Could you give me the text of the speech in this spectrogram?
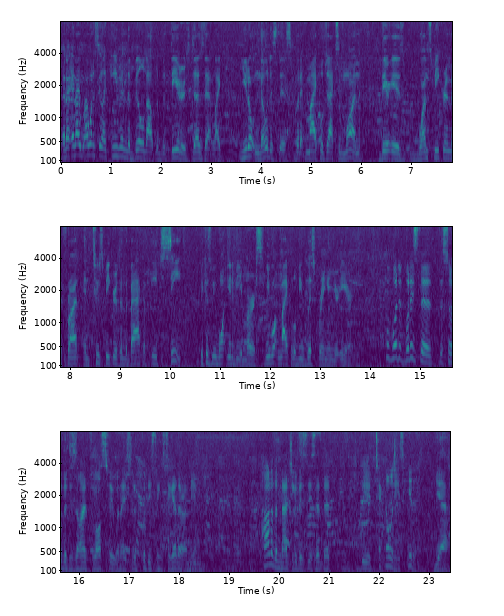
And I, and I, I want to say like even the build out of the theaters does that. Like you don't notice this, but at Michael Jackson One, there is one speaker in the front and two speakers in the back of each seat because we want you to be immersed. We want Michael to be whispering in your ear. Well, what, what is the, the sort of the design philosophy when they sort of put these things together? I mean, part of the magic of it is, is that the, the technology is hidden. Yeah,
